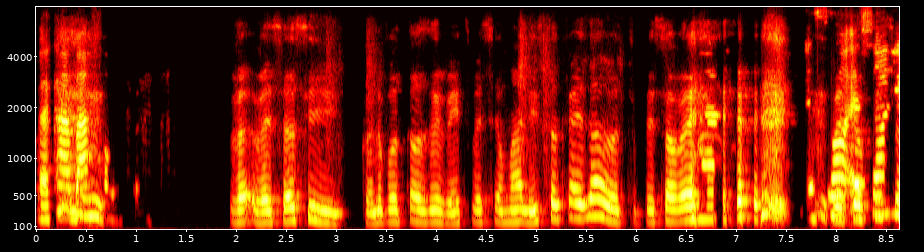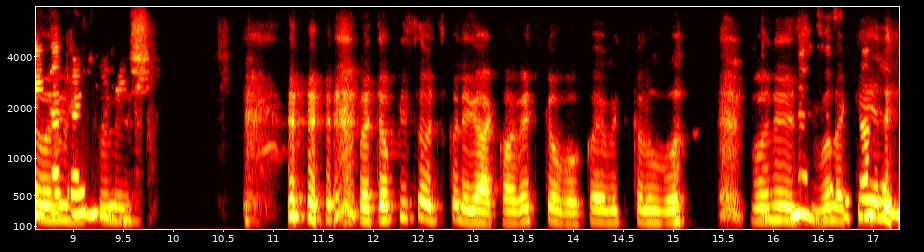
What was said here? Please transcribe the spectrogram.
Vai acabar a fome. Vai, vai ser assim, quando voltar os eventos, vai ser uma lista atrás da outra. O pessoal vai. É só, Vai é só de atrás de gente. Vai ter opção de escolher ah, qual evento que eu vou, qual evento que eu não vou. Vou nesse, Mas vou naquele.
